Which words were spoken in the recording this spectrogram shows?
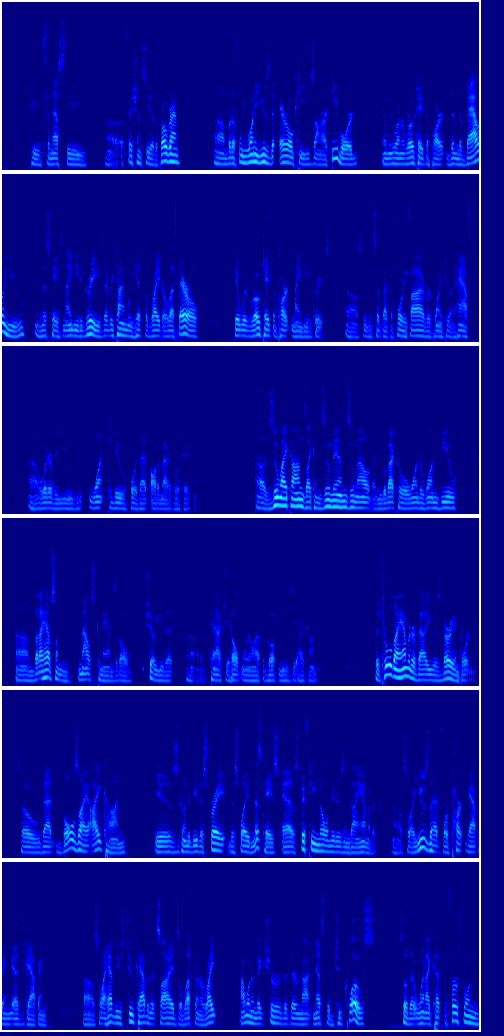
to finesse the uh, efficiency of the program. Um, but if we want to use the arrow keys on our keyboard and we want to rotate the part, then the value, in this case 90 degrees, every time we hit the right or left arrow, it would rotate the part 90 degrees. Uh, so we can set that to 45 or 22 and a half, uh, whatever you want to do for that automatic rotation. Uh, zoom icons, I can zoom in, zoom out, I can go back to a one-to-one -one view, um, but I have some mouse commands that I'll show you that uh, can actually help and we don't have to go up and use the icons. The tool diameter value is very important. So that bullseye icon is going to be displayed in this case as 15 millimeters in diameter. Uh, so I use that for part gapping, edge gapping. Uh, so I have these two cabinet sides, a left and a right. I want to make sure that they're not nested too close so that when I cut the first one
